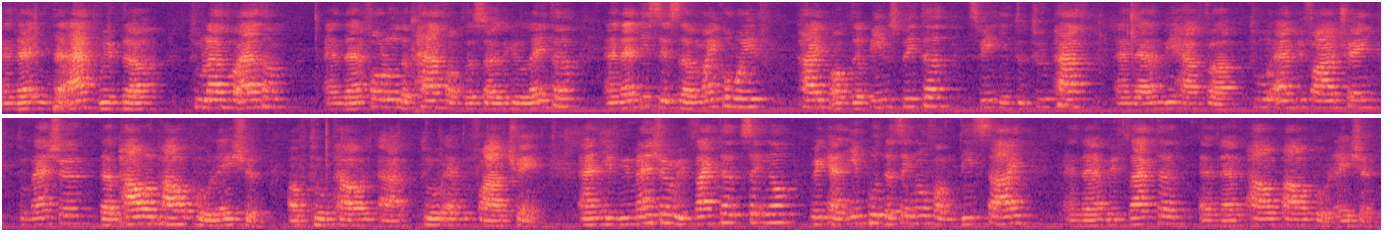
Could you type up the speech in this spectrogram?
and then interact with the two-level atom and then follow the path of the circulator. And then this is a microwave type of the beam splitter, split into two paths, and then we have uh, two amplifier train to measure the power-power correlation of two power uh, two amplifier train. And if we measure reflected signal, we can input the signal from this side and then reflected and then power-power correlation.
